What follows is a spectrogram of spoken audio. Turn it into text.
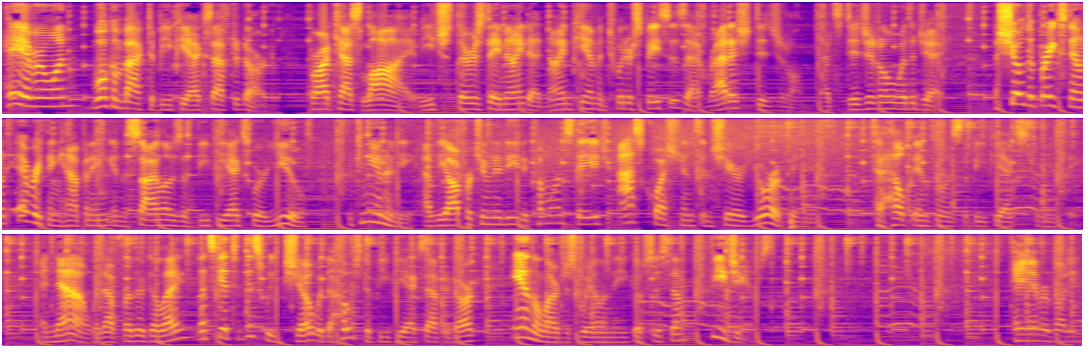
Hey everyone, welcome back to BPX After Dark, broadcast live each Thursday night at 9 p.m. in Twitter Spaces at Radish Digital. That's digital with a J. A show that breaks down everything happening in the silos of BPX where you, the community, have the opportunity to come on stage, ask questions, and share your opinions to help influence the BPX community. And now, without further delay, let's get to this week's show with the host of BPX After Dark and the largest whale in the ecosystem, B Jams. Hey, everybody.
